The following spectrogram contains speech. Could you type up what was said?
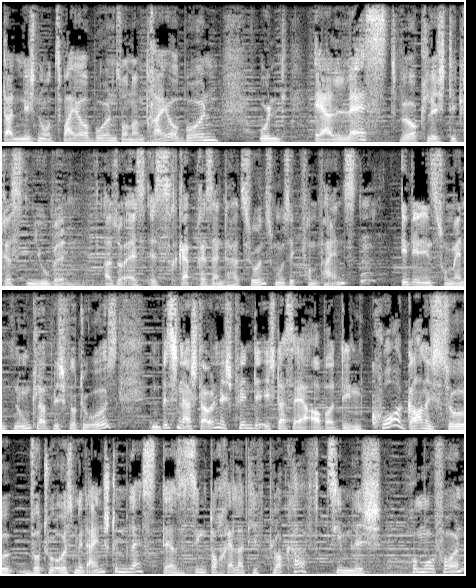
Dann nicht nur zwei Oboen, sondern drei Oboen. Und er lässt wirklich die Christen jubeln. Also es ist Repräsentationsmusik vom Feinsten in den Instrumenten unglaublich virtuos. Ein bisschen erstaunlich finde ich, dass er aber den Chor gar nicht so virtuos mit einstimmen lässt. Der singt doch relativ blockhaft, ziemlich homophon.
